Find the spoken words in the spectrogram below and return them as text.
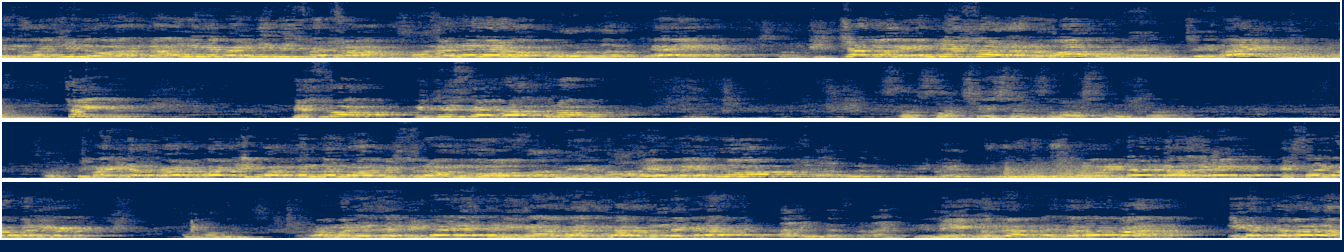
ఎందుకు వచ్చిండు? ఆ దానికి బయటికి తీసుకొచ్చా సండే నాడు ఇచ్చాను ఏం చేస్తున్నాడు నువ్వు. తీసుకో. తీసుకో ఏం రాస్తున్నావు? సార్ సక్సెషన్స్ రాస్తున్నాం సార్. బయట థర్డ్ పార్టీ పర్సన్తో రాపిస్తున్నావు నువ్వు. ఏం రిటైర్ కాదు. ఎస్ఎన్ సంబంధించి రమ్మని రిటైర్ అయితే నీకు రాసే అధికారం ఉంది ఇక్కడ నీకు తెలవక ఈయన తెలియదా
